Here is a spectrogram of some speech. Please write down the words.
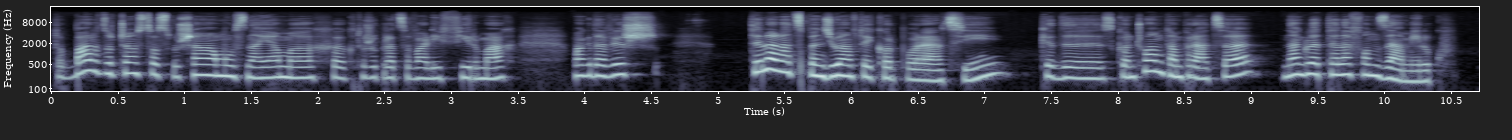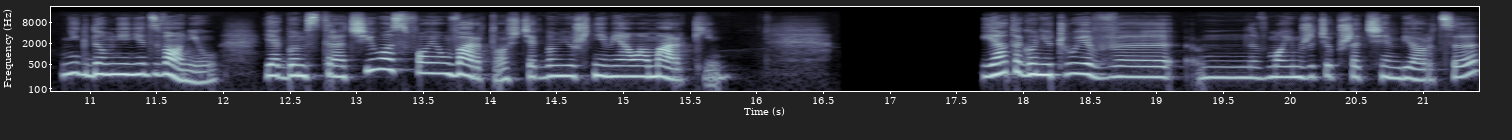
to bardzo często słyszałam u znajomych, którzy pracowali w firmach: Magda, wiesz, tyle lat spędziłam w tej korporacji, kiedy skończyłam tam pracę, nagle telefon zamilkł nikt do mnie nie dzwonił. Jakbym straciła swoją wartość, jakbym już nie miała marki. Ja tego nie czuję w, w moim życiu przedsiębiorcy,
